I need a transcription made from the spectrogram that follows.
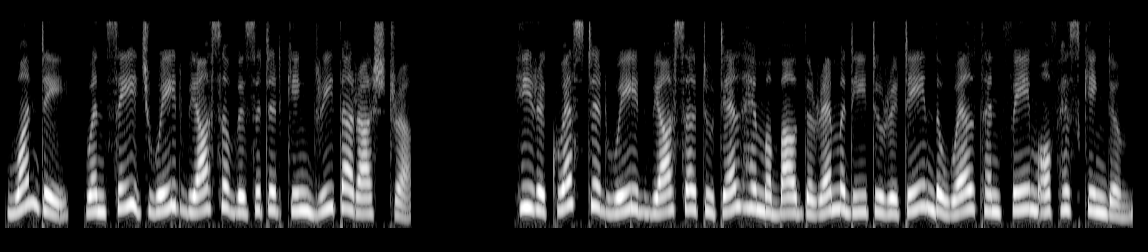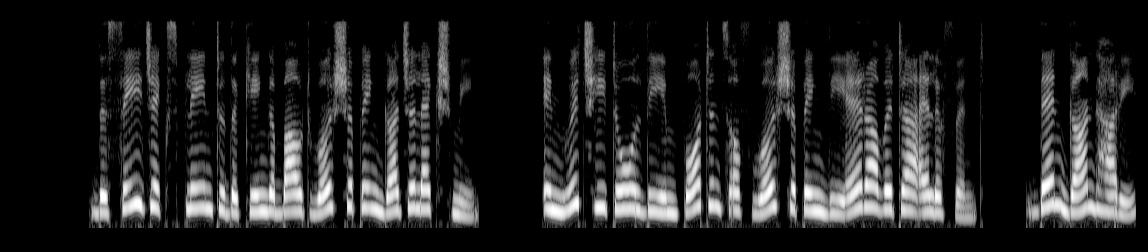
one day, when sage Ved Vyasa visited King Dhritarashtra, he requested Ved Vyasa to tell him about the remedy to retain the wealth and fame of his kingdom. The sage explained to the king about worshipping Gajalakshmi, in which he told the importance of worshipping the Airavata elephant. Then Gandhari,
